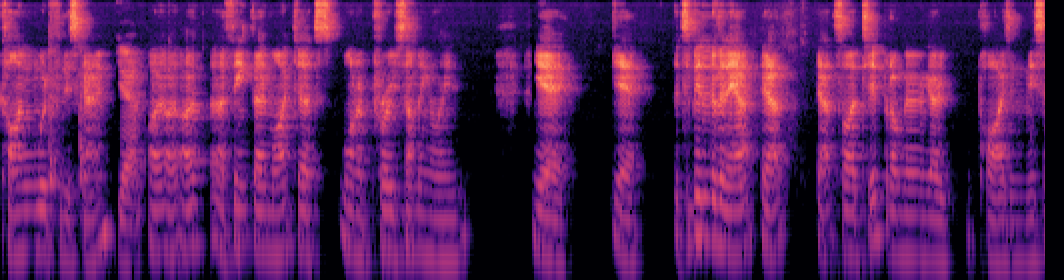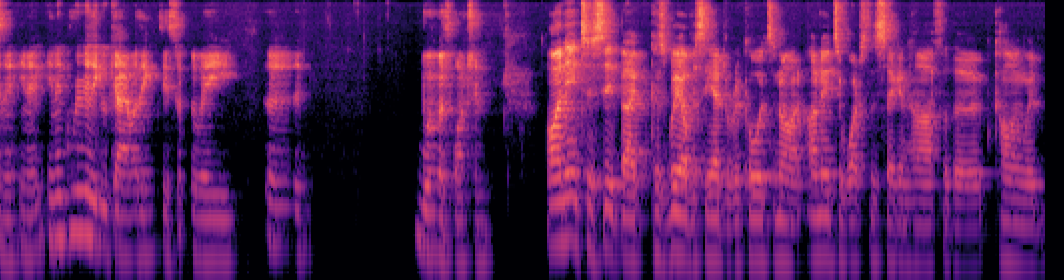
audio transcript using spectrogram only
Collingwood for this game. Yeah. I, I, I think they might just want to prove something. I mean, yeah, yeah, it's a bit of an out, out outside tip, but I'm going to go pies in this in a, in a, in a really good game. I think this will be uh, worth watching. I need to sit back because we obviously had to record tonight. I need to watch the second half of the Collingwood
